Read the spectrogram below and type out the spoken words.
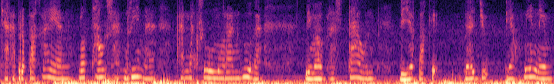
cara berpakaian. Lo tahu Sandrina anak seumuran gue 15 tahun dia pakai baju yang minim.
